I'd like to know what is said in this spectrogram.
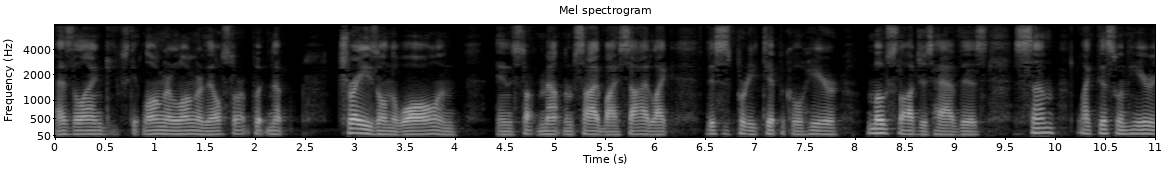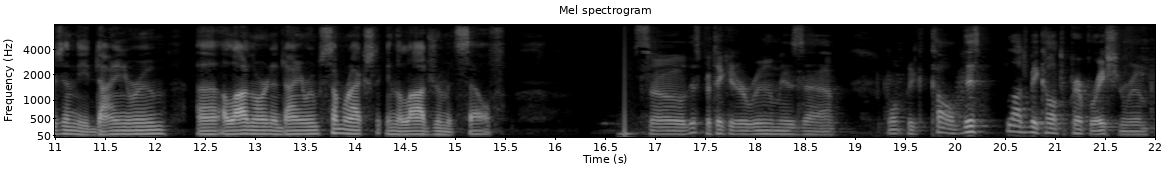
as the line keeps getting longer and longer, they'll start putting up trays on the wall and and start mounting them side by side. Like this is pretty typical here most lodges have this. Some, like this one here, is in the dining room. Uh, a lot of them are in the dining room. Some are actually in the lodge room itself. So this particular room is uh, what we call this lodge may call it the preparation room.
